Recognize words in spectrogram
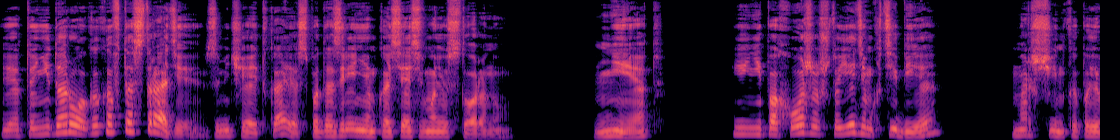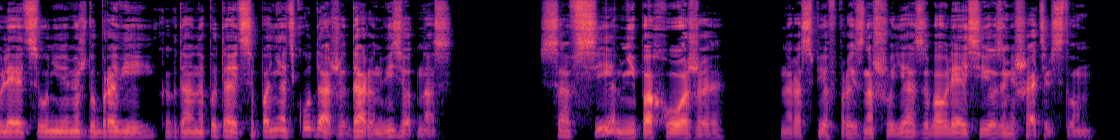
«Это не дорога к автостраде», — замечает Кая с подозрением косясь в мою сторону. «Нет». «И не похоже, что едем к тебе?» Морщинка появляется у нее между бровей, когда она пытается понять, куда же Даррен везет нас. «Совсем не похоже», — нараспев произношу я, забавляясь ее замешательством.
